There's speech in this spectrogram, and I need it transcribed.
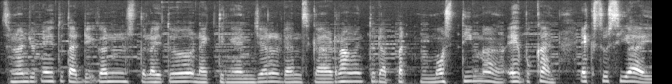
selanjutnya itu tadi kan setelah itu Nighting Angel dan sekarang itu dapat Mostima. Eh bukan Exusiai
